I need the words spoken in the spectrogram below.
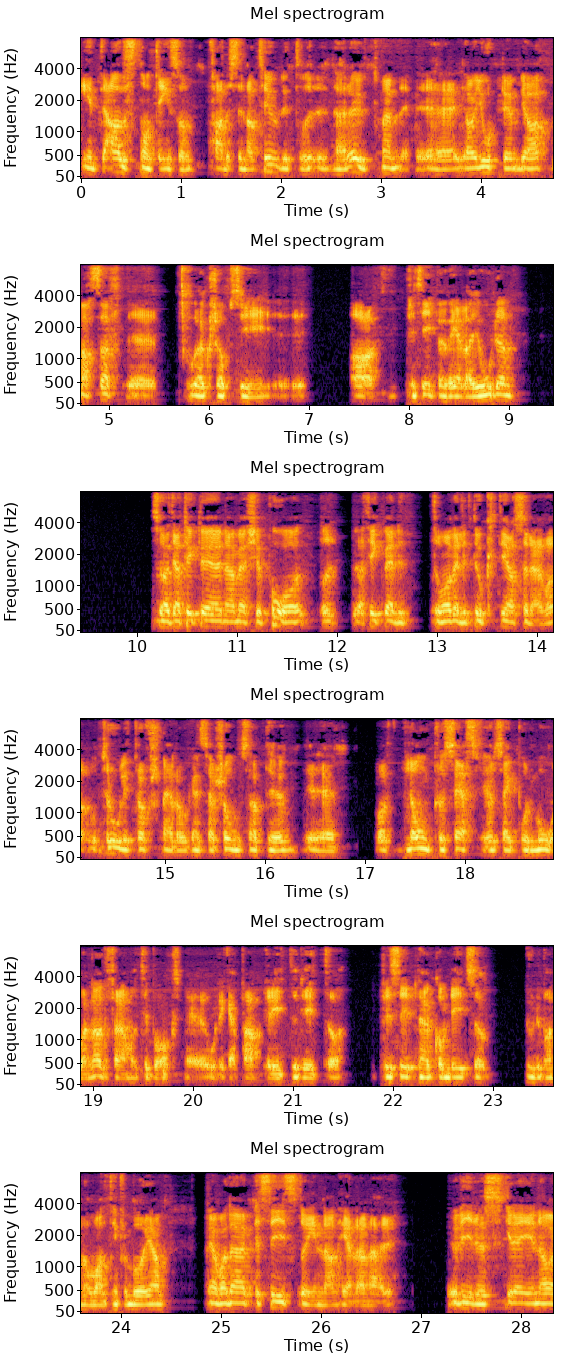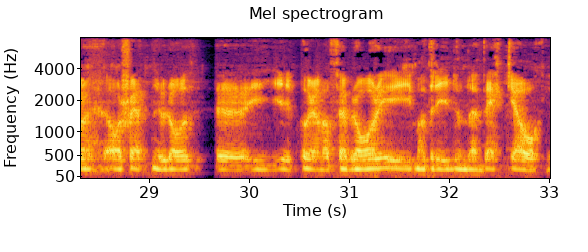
inte alls någonting som faller sig naturligt att lära ut. Men eh, jag har gjort det. Jag har haft massa eh, workshops i eh, ja, princip över hela jorden. Så att jag tyckte när jag kör på, jag fick väldigt, de var väldigt duktiga sådär, det var otroligt professionell organisation så att eh, eh var en lång process, vi höll säkert på en månad fram och tillbaks med olika papper hit och dit. Och I princip när jag kom dit så gjorde man om allting från början. Men jag var där precis då innan hela den här virusgrejen har, har skett nu då eh, i början av februari i Madrid under en vecka och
